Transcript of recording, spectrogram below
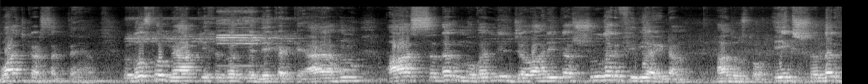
वॉच कर सकते हैं। तो दोस्तों, मैं आपकी खिदमत में लेकर के आया हूँ। आज सदर मुगल जवाहरी का शुगर फ्री आइटम हाँ दोस्तों, एक सदर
